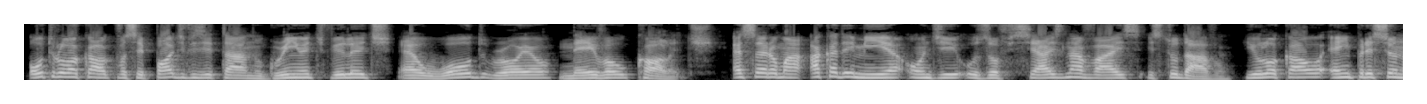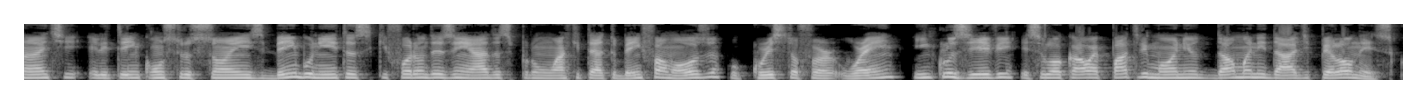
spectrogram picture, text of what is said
Outro local que você pode visitar no Greenwich Village é o Old Royal Naval College. Essa era uma academia onde os oficiais navais estudavam. E o local é impressionante, ele tem construções bem bonitas que foram desenhadas por um arquiteto bem famoso, o Christopher Wren. Inclusive, esse local é patrimônio da humanidade pela Unesco.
